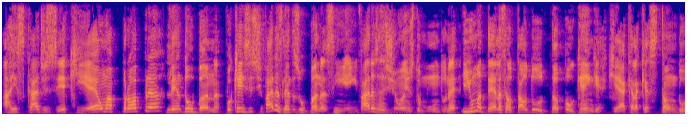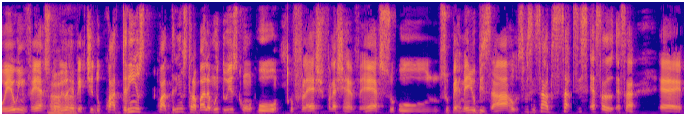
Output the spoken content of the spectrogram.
arriscar dizer que é uma própria lenda urbana, porque existem várias lendas urbanas assim em várias regiões do mundo, né? E uma delas é o tal do doppelganger, que é aquela questão do eu inverso, uhum. do eu revertido. Quadrinhos, quadrinhos trabalha muito isso com o, o Flash, Flash reverso, o Superman e o bizarro, assim, sabe? sabe essa essa é,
